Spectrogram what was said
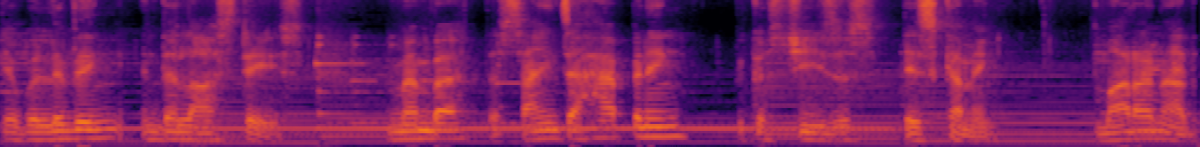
they we're living in the last days. Remember, the signs are happening because Jesus is coming. Maranatha.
